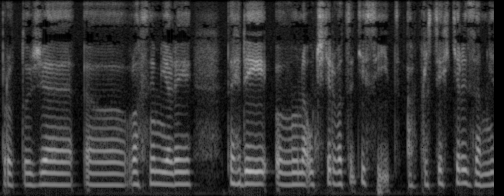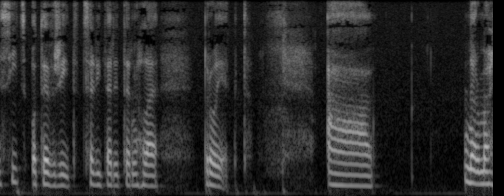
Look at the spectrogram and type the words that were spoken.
protože uh, vlastně měli tehdy uh, na účtě 20 tisíc a prostě chtěli za měsíc otevřít celý tady tenhle projekt. A normálně,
